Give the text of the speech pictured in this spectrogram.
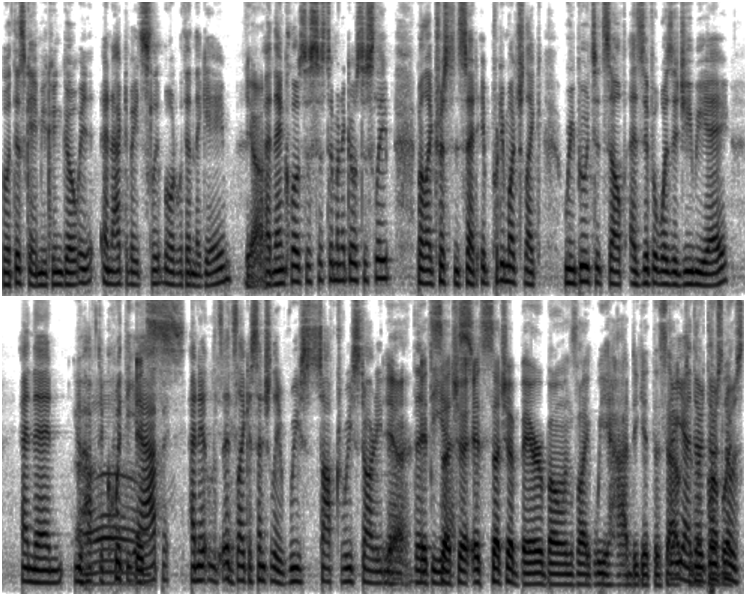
with this game, you can go in and activate sleep mode within the game Yeah. and then close the system and it goes to sleep. But like Tristan said, it pretty much like reboots itself as if it was a GBA, and then you have to quit the Oh. app, and it, it's like essentially re- soft restarting the, yeah, the it's DS. such a it's such a bare bones like we had to get this out. yeah, there, the there's no public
